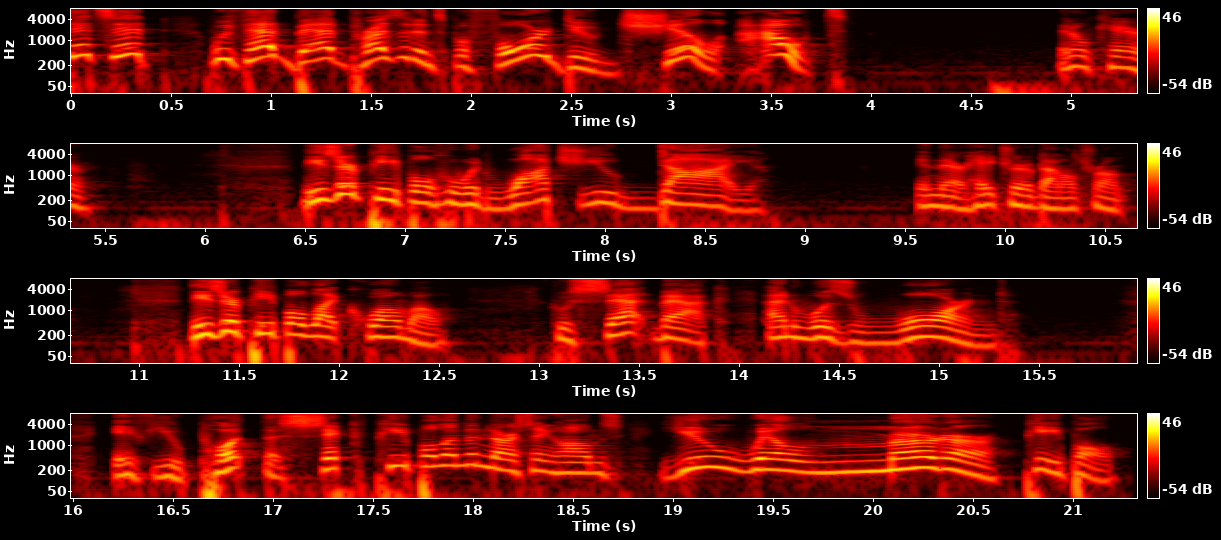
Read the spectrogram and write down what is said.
That's it. We've had bad presidents before, dude. Chill out. They don't care. These are people who would watch you die in their hatred of Donald Trump. These are people like Cuomo, who sat back and was warned if you put the sick people in the nursing homes, you will murder people.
